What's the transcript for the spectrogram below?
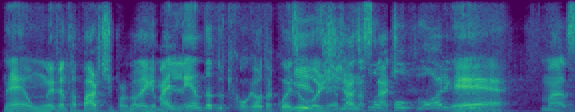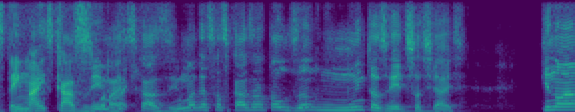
né, um evento à parte de Porto Alegre. É mais lenda do que qualquer outra coisa Isso, hoje é já na cidade. folclórico. É, mas tem mais casas em Tem mais casas. E uma dessas casas ela tá usando muitas redes sociais. Que não é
